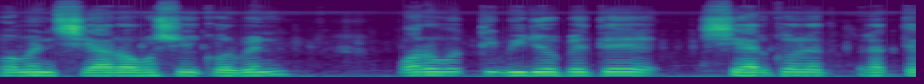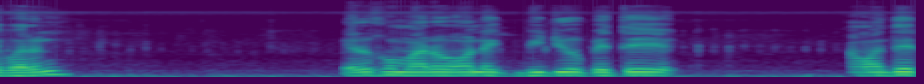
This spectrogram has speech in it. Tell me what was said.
কমেন্ট শেয়ার অবশ্যই করবেন। পরবর্তী ভিডিও পেতে শেয়ার করে রাখতে পারেন। এরকম আরও অনেক ভিডিও পেতে আমাদের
